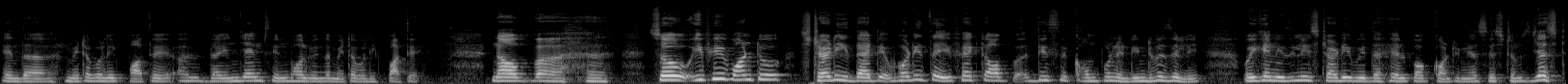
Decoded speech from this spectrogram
in the metabolic pathway, uh, the enzymes involved in the metabolic pathway. Now, uh, so if you want to study that what is the effect of this component individually, we can easily study with the help of continuous systems. Just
